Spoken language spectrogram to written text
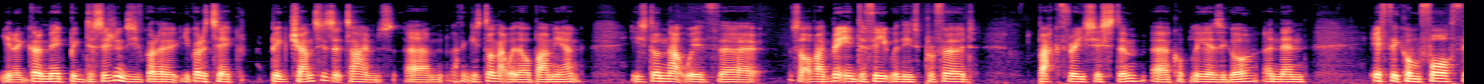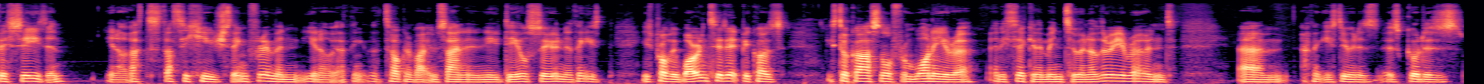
you know, you've got to make big decisions. You've got to, you've got to take big chances at times. Um, I think he's done that with Aubameyang. He's done that with uh, sort of admitting defeat with his preferred back three system uh, a couple of years ago, and then if they come fourth this season, you know that's that's a huge thing for him. And you know, I think they're talking about him signing a new deal soon. I think he's he's probably warranted it because he's took Arsenal from one era and he's taken them into another era, and um, I think he's doing as, as good as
